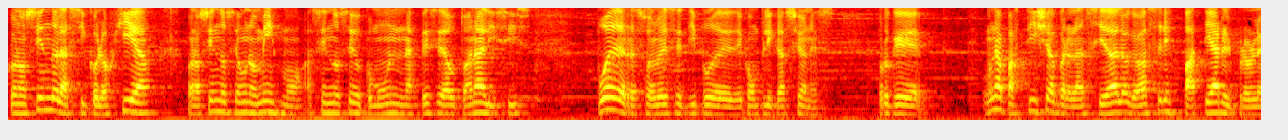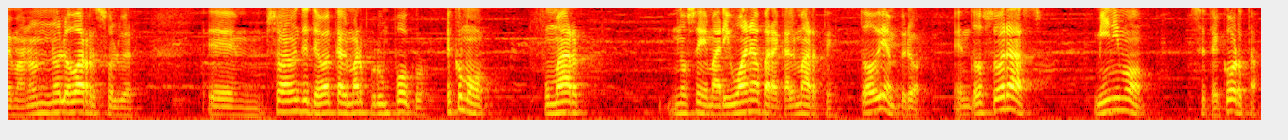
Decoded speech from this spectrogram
conociendo la psicología, conociéndose uno mismo, haciéndose como una especie de autoanálisis, puede resolver ese tipo de, de complicaciones. Porque una pastilla para la ansiedad lo que va a hacer es patear el problema, no, no lo va a resolver. Em, solamente te va a calmar por un poco. Es como fumar, no sé, marihuana para calmarte. Todo bien, pero en dos horas mínimo se te corta.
